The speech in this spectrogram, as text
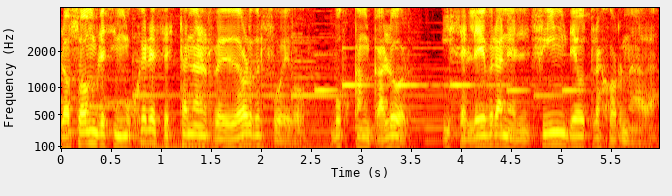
Los hombres y mujeres están alrededor del fuego, buscan calor y celebran el fin de otra jornada.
